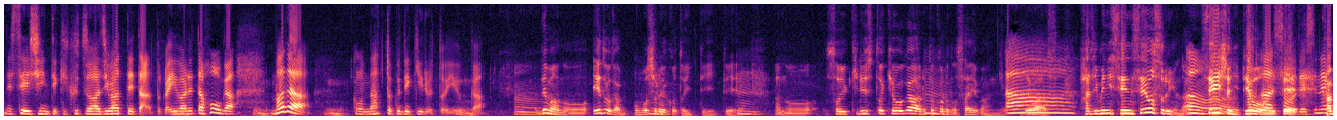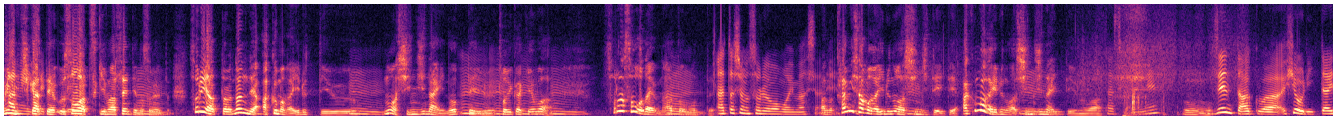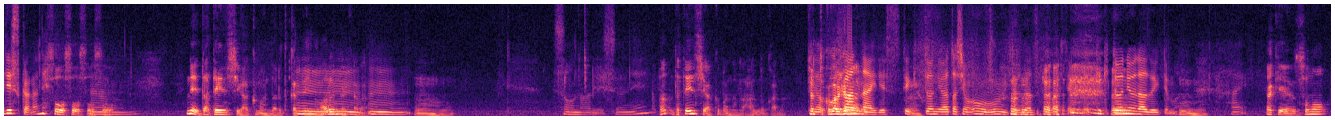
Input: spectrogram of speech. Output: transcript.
ね、精神的苦痛を味わってたとか言われた方が、うん。まだうん。こう納得できるというか。うんでもあのエドが面白いこと言っていて、うん。あのそういうキリスト教があるところの裁判では、あ初めに宣誓をするんよな、うんうん。聖書に手を置あいて、ね。紙に誓って嘘はつきませんっていうのをするんやとうんそれやったらなんで悪魔がいるっていうのは信じないのってーいう問いかけは、うん。うん。うんそりゃそうだよなと思って、うん。私もそれを思いましたね。あの神様がいるのは信じていて、悪魔がいるのは信じないっていうのは、確かにね。うん。善と悪は表裏一体ですからね。そうそうそうそう、んね打天使が悪魔になるとかっていうのもあるんだから。うんうんうん、そうなんですよね。あ打天使が悪魔なのあるのかな？ちょっとわかんないいです。適当に私もうんうんってうなずきましたけど、適当にうなずいてます。うん。はい。だけんその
